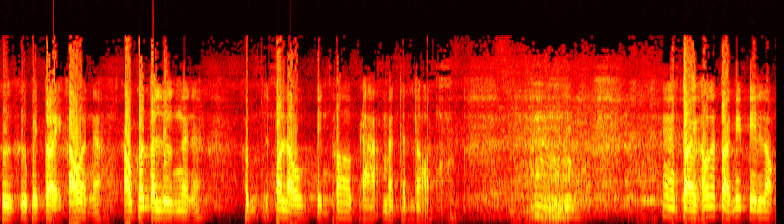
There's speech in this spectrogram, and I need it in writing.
คือคือไปต่อยเขาอะนะเขาก็ตะลึงอะนะ เพราะเราเป็นพ่อพระมาตลอด ต่อยเขาก็ต่อยไม่เป็นหรอก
